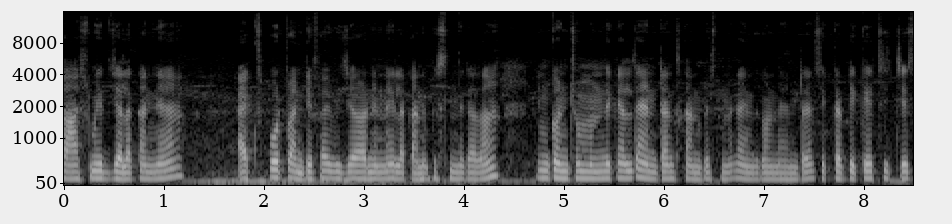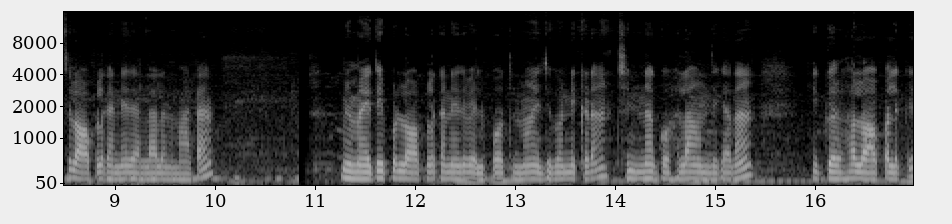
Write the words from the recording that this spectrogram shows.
కాశ్మీర్ జలకన్య ఎక్స్పో ట్వంటీ ఫైవ్ విజయవాడ నిన్న ఇలా కనిపిస్తుంది కదా. ఇంకొంచెం ముందుకు వెళ్తే ఎంట్రన్స్ కనిపిస్తుంది ఎందుకంటే ఎంట్రన్స్. ఇక్కడ టికెట్స్ ఇచ్చేసి లోపలికి అనేది వెళ్ళాలన్నమాట. మేమైతే ఇప్పుడు లోపలికి అనేది వెళ్ళిపోతున్నాం. ఇదిగోండి ఇక్కడ చిన్న గుహలా ఉంది కదా. ఈ గుహ లోపలికి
